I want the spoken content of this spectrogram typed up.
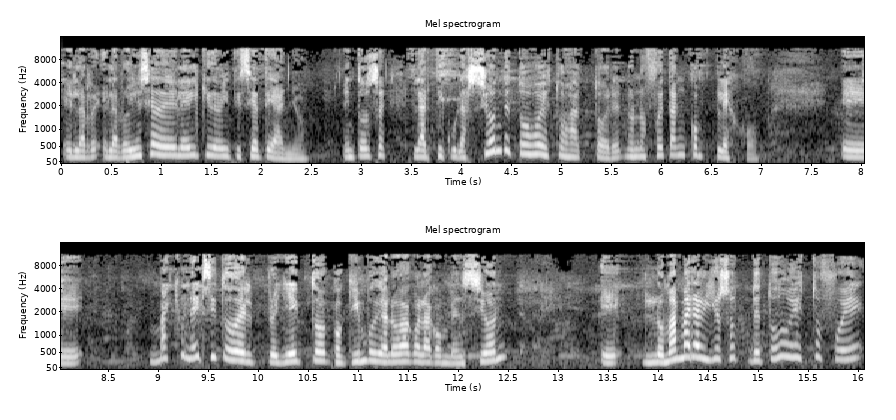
en la, en la provincia de Elqui de 27 años. Entonces, la articulación de todos estos actores no nos fue tan complejo. Eh, más que un éxito del proyecto Coquimbo Dialoga con la Convención, eh, lo más maravilloso de todo esto fue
